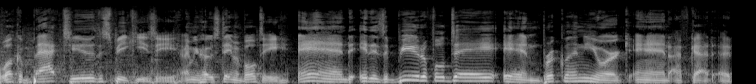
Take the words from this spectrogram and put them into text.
Welcome back to the Speakeasy. I'm your host, Damon Boelte, and it is a beautiful day in Brooklyn, New York, and I've got a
